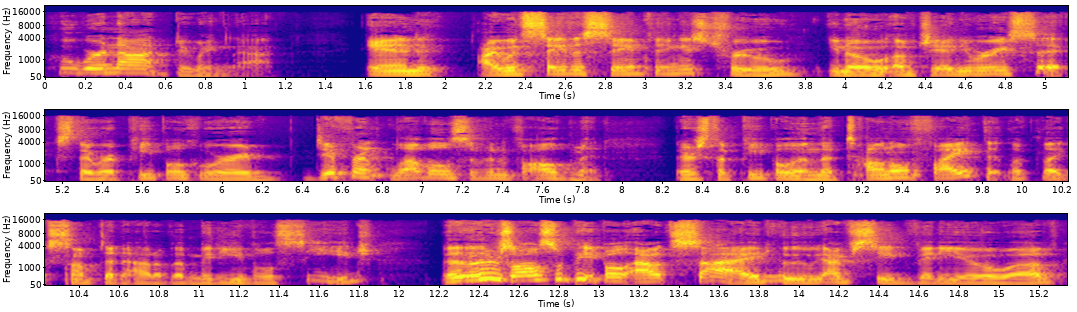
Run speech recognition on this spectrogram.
who were not doing that. And I would say the same thing is true, you know, of January 6th. There were people who were different levels of involvement. There's the people in the tunnel fight that looked like something out of a medieval siege. But then there's also people outside who I've seen video of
